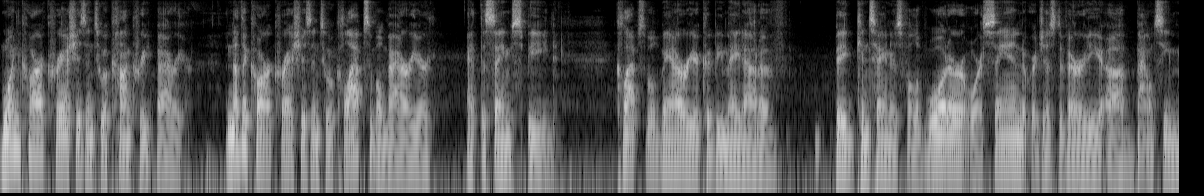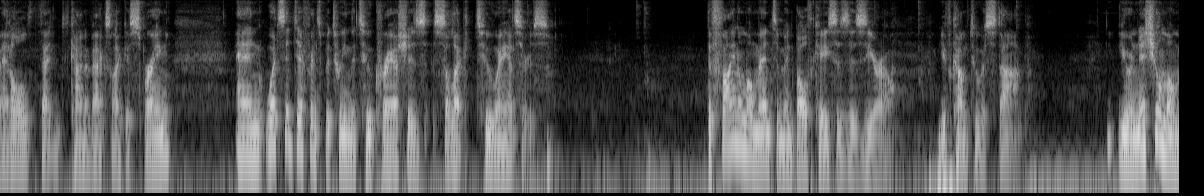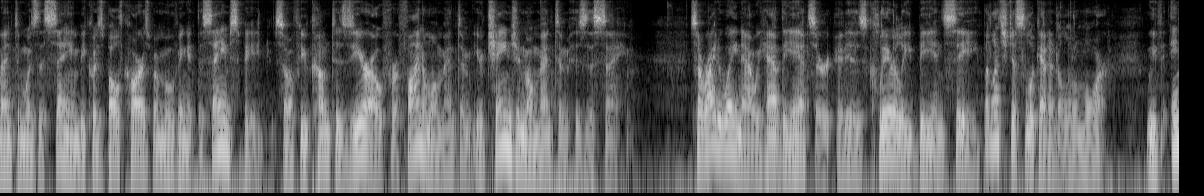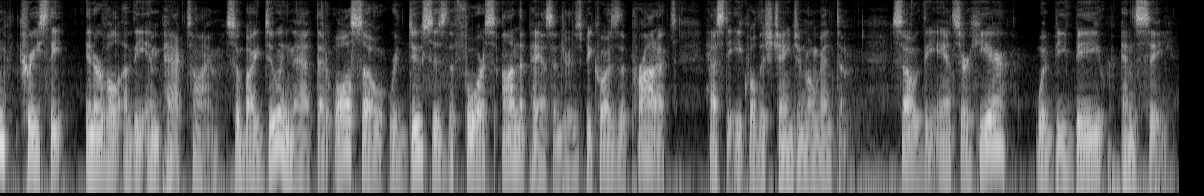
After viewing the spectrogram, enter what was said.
One car crashes into a concrete barrier. Another car crashes into a collapsible barrier at the same speed. Collapsible barrier could be made out of big containers full of water or sand or just a very uh, bouncy metal that kind of acts like a spring. And what's the difference between the two crashes? Select two answers. The final momentum in both cases is zero. You've come to a stop. Your initial momentum was the same because both cars were moving at the same speed. So if you come to zero for a final momentum, your change in momentum is the same. So right away now we have the answer. It is clearly B and C, but let's just look at it a little more. We've increased the interval of the impact time. So by doing that, that also reduces the force on the passengers because the product has to equal this change in momentum. So the answer here would be B and C.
